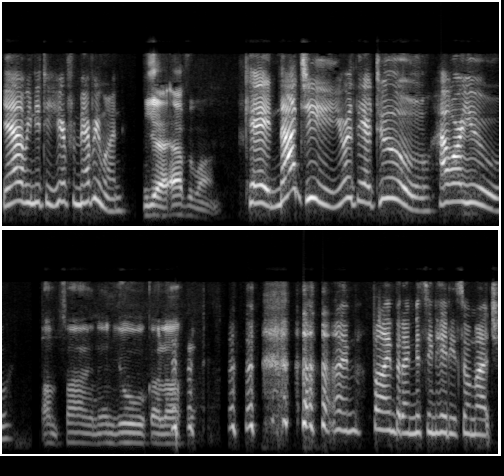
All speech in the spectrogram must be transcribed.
Yeah, we need to hear from everyone. Yeah, everyone. Okay, Najee, you're there too. How are you? I'm fine, and you, Kala? I'm fine, but I'm missing Haiti so much.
